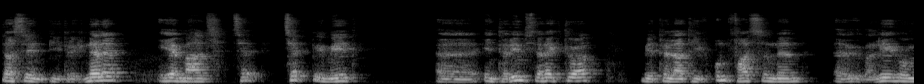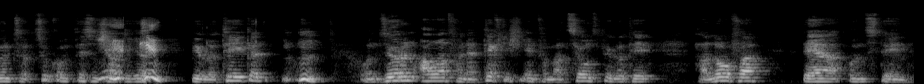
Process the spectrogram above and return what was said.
Das sind Dietrich Nelle, ehemals ZB-Med äh, Interimsdirektor mit relativ umfassenden äh, Überlegungen zur Zukunft wissenschaftlicher Bibliotheken und Sören Auer von der Technischen Informationsbibliothek Hannover, der uns den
